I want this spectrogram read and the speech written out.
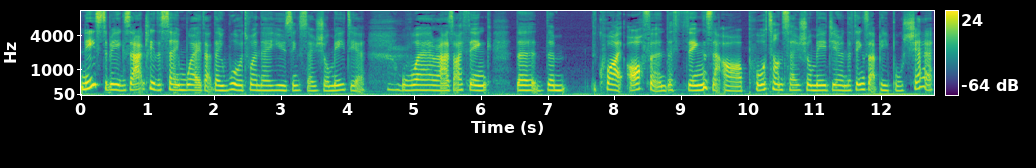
needs to be exactly the same way that they would when they're using social media. Mm-hmm. Whereas I think the the quite often the things that are put on social media and the things that people share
